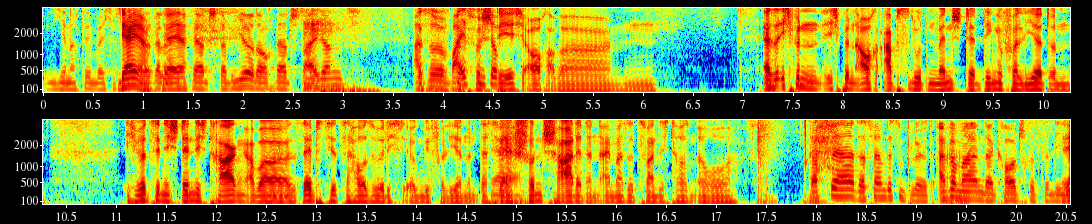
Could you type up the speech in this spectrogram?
je nachdem welches Ja, ja, Modell, ja, relativ wertstabil oder auch wertsteigernd. Also das, weiß das nicht, verstehe ich auch, aber hm. also ich bin, ich bin auch absolut ein Mensch, der Dinge verliert und ich würde sie nicht ständig tragen, aber Mhm. selbst hier zu Hause würde ich sie irgendwie verlieren und das Ja, wäre ja. schon schade, dann einmal so 20.000 Euro. So. Das wäre das wär ein bisschen blöd. Einfach mal in der Couchritze liegen.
